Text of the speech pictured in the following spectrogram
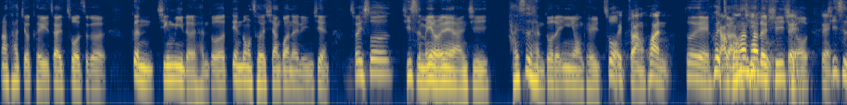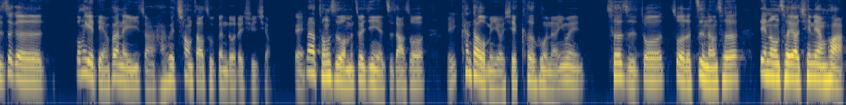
那它就可以在做这个。更精密的很多电动车相关的零件，所以说即使没有了内燃机，还是很多的应用可以做。会转换，对，会转换它的需求。其实这个工业典范的移转，还会创造出更多的需求。对，那同时我们最近也知道说，诶，看到我们有些客户呢，因为车子多做的智能车、电动车要轻量化，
